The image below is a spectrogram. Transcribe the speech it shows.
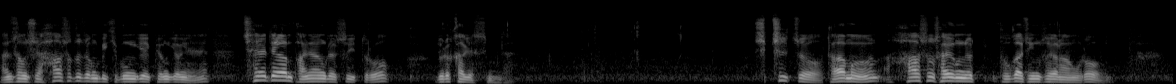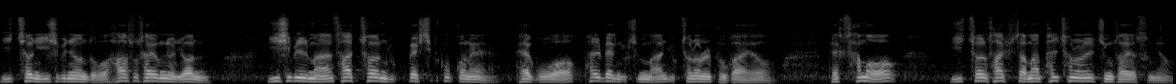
안성시 하수도 정비 기본 계획 변경에 최대한 반영될 수 있도록 노력하겠습니다. 17조 다음은 하수 사용료 부과 징수 현황으로 2022년도 하수 사용료 연 21만 4,619건에 105억 860만 6천 원을 부과하여 103억 2,044만 8천 원을 징수하였으며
